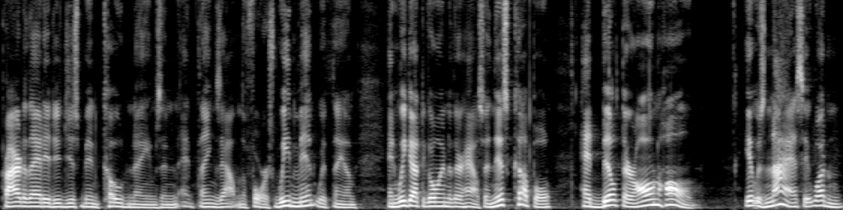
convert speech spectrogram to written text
Prior to that, it had just been code names and, and things out in the forest. We met with them and we got to go into their house. And this couple had built their own home. It was nice. It wasn't,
